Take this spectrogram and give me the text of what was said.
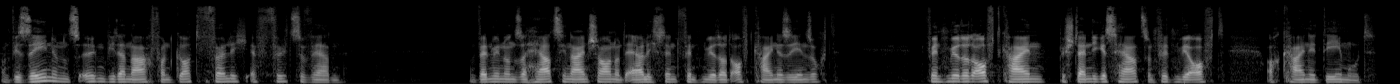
Und wir sehnen uns irgendwie danach, von Gott völlig erfüllt zu werden. Und wenn wir in unser Herz hineinschauen und ehrlich sind, finden wir dort oft keine Sehnsucht, finden wir dort oft kein beständiges Herz und finden wir oft auch keine Demut.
